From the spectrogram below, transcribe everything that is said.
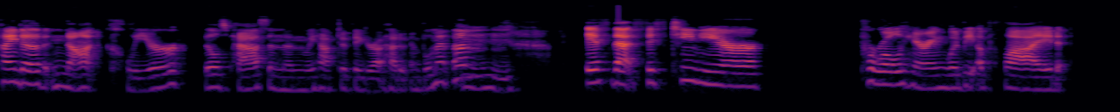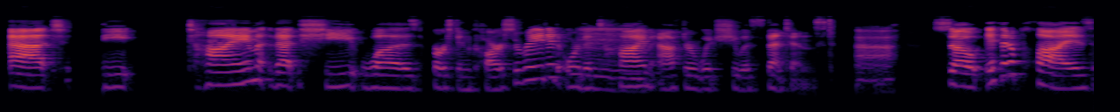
kind of not clear, bills pass and then we have to figure out how to implement them. hmm If that 15 year parole hearing would be applied at the time that she was first incarcerated or the Mm. time after which she was sentenced. Ah, So if it applies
